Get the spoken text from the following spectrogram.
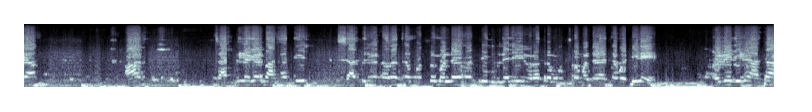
श्रीराम आज शास्त्रीनगर भागातील शास्त्रीय नवरात्र महोत्सव मंडळ श्री दुर्गादेवी नवरात्र महोत्सव मंडळाच्या वतीने भव्य दिव्य आता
